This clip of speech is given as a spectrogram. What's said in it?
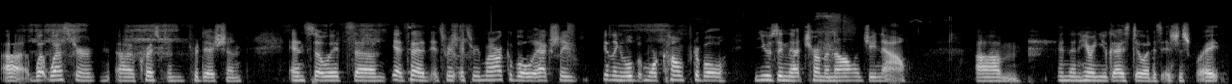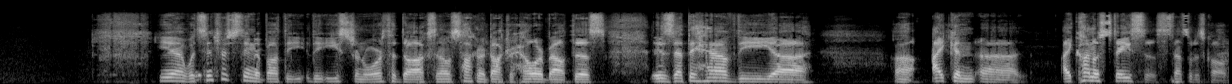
uh, Western uh, Christian tradition. And so it's, um, it's, a, it's, re- it's remarkable actually feeling a little bit more comfortable using that terminology now. Um, and then hearing you guys do it is, is just great. Yeah, what's interesting about the the Eastern Orthodox, and I was talking to Dr. Hoeller about this, is that they have the uh, uh, icon uh, iconostasis. That's what it's called.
